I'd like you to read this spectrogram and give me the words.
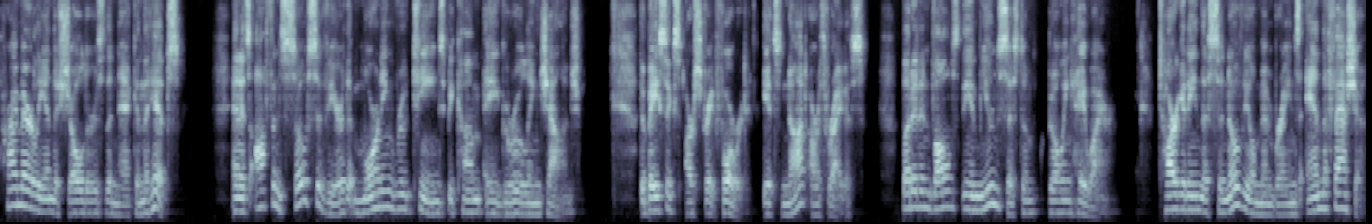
primarily in the shoulders, the neck, and the hips. And it's often so severe that morning routines become a grueling challenge. The basics are straightforward. It's not arthritis, but it involves the immune system going haywire, targeting the synovial membranes and the fascia,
